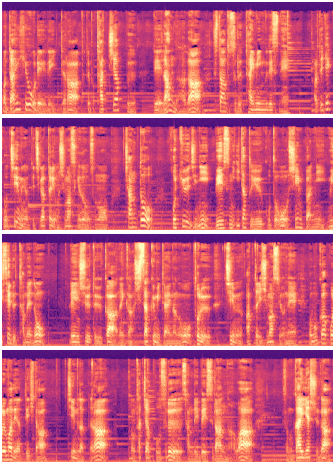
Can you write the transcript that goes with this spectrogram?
まあ、代表例で言ったら例えばタッチアップでランナーがスタートするタイミングですね。あれって結構チームによって違ったりもしますけどそのちゃんと補給時にベースにいたということを審判に見せるための練習というか何か施策みたいなのを取るチームあったりしますよね。僕はこれまでやってきたチームだったらそのタッチアップをする三塁ベースランナーはその外野手が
